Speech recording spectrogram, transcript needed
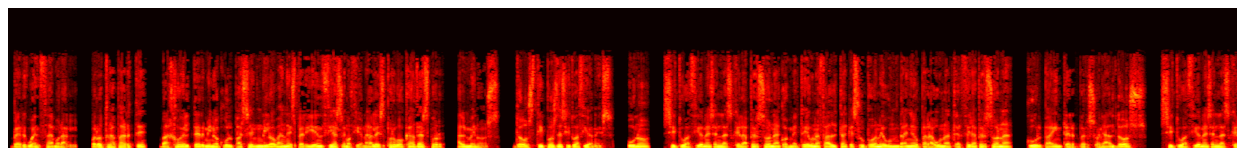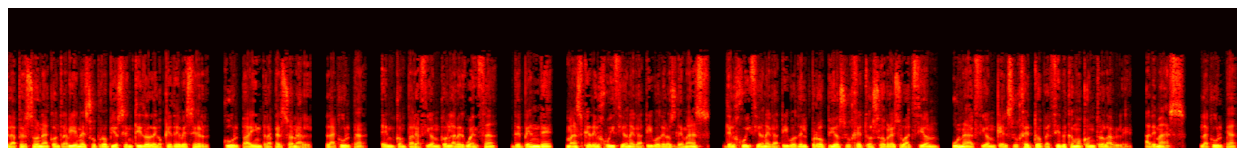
vergüenza moral. Por otra parte, bajo el término culpa se engloban experiencias emocionales provocadas por, al menos, dos tipos de situaciones. 1. Situaciones en las que la persona comete una falta que supone un daño para una tercera persona, culpa interpersonal 2. Situaciones en las que la persona contraviene su propio sentido de lo que debe ser, culpa intrapersonal. La culpa, en comparación con la vergüenza, depende, más que del juicio negativo de los demás, del juicio negativo del propio sujeto sobre su acción, una acción que el sujeto percibe como controlable. Además, la culpa,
